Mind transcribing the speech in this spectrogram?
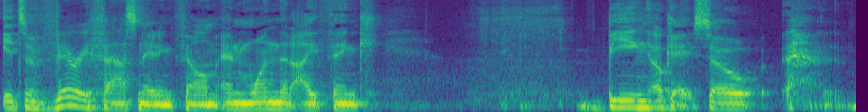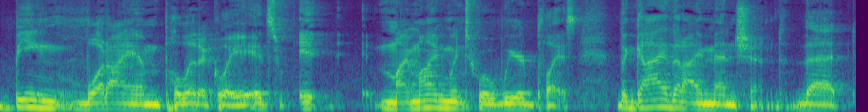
it's a very fascinating film and one that i think being okay so being what i am politically it's it my mind went to a weird place. The guy that i mentioned that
